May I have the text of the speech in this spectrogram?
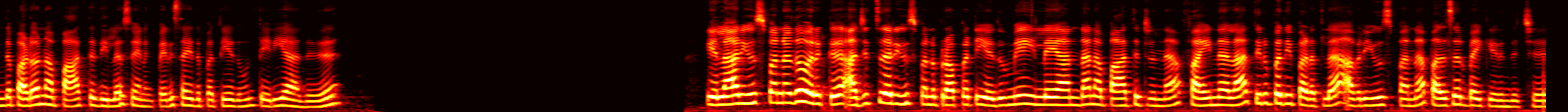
இந்த படம் நான் பார்த்ததில்லை ஸோ எனக்கு பெருசாக இதை பற்றி எதுவும் தெரியாது. எல்லோரும் யூஸ் பண்ணதும் இருக்குது அஜித் சார் யூஸ் பண்ண ப்ராப்பர்ட்டி எதுவுமே இல்லையான்னு தான் நான் பார்த்துட்டு இருந்தேன். ஃபைனலாக திருப்பதி படத்தில் அவர் யூஸ் பண்ண பல்சர் பைக் இருந்துச்சு.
